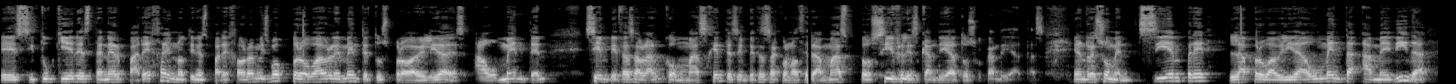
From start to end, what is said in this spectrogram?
Eh, si tú quieres tener pareja y no tienes pareja ahora mismo, probablemente tus probabilidades aumenten si empiezas a hablar con más gente, si empiezas a conocer a más posibles candidatos o candidatas. En resumen, siempre la probabilidad aumenta a medida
